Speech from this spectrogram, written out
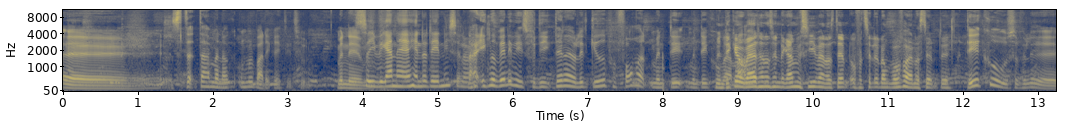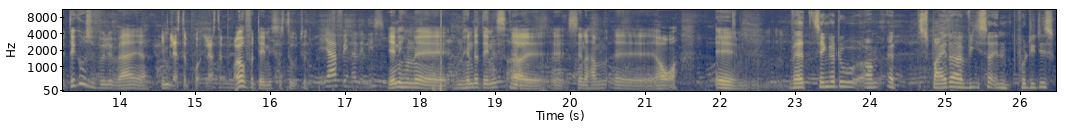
Øh, så der, der er man nok umiddelbart ikke rigtig i tvivl. Men, øh, Så I vil gerne have, at jeg henter Dennis, eller hvad? nej, ikke nødvendigvis, fordi den er jo lidt givet på forhånd, men det, men det kunne Men være det kan jo meget- være, at han er sådan, der gerne vil sige, hvad han har stemt, og fortælle lidt om, hvorfor han har stemt det. Det kunne selvfølgelig, øh, det kunne selvfølgelig være, ja. Jamen lad os da prøve, lad os da prøve få Dennis i studiet. Jeg finder Dennis. Jenny, hun, øh, hun henter Dennis Ja. og øh, øh, sender ham øh, over. Øh, Hvad tænker du om, at spider viser en politisk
